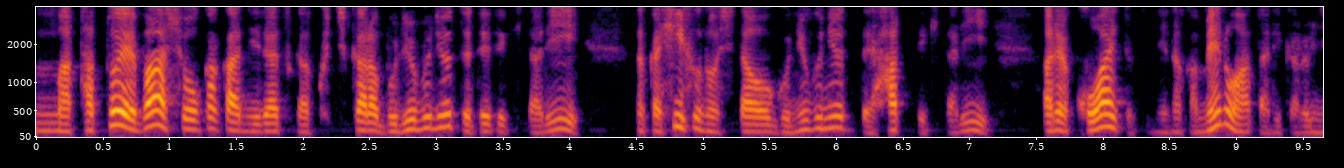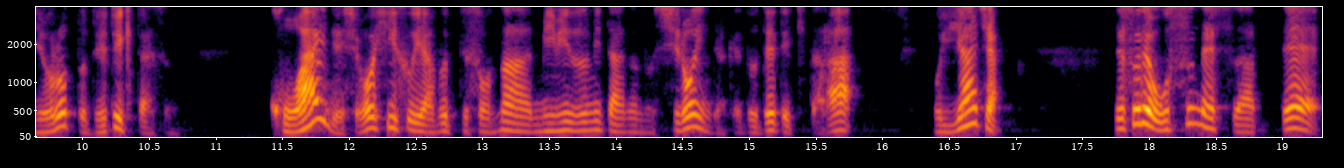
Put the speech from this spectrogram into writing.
まあ例えば消化管にいるやつが口からブニュブニュって出てきたり、なんか皮膚の下をぐにゅぐにゅって張ってきたり、あるいは怖い時になんか目のあたりからニョロっと出てきたりする。怖いでしょ？皮膚破ってそんなミミズみたいなの白いんだけど出てきたら。もう嫌じゃん。で、それオスメスあって、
